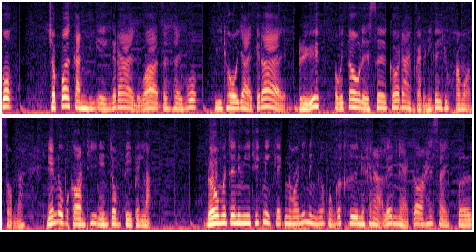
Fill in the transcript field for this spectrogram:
พวกช็อปเปอร์กันยิงเองก็ได้ หรือว่าจะใช้พวกวีโทใหญ่ก็ได้ หรือออบิ t a l เลเซอร์ก็ได้เหมือนกันอันนี้ก็อยู่ที่ความเหมาะสมนะเน้นอุปกรณ์ที่เน้นโจมตีเป็นหลัก โดยมันจะมีเทคนิคเล็กน้อยนิดนึงครับผมก็คือในขณะเล่นเนี่ยก็ให้ใส่เปิร์ก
